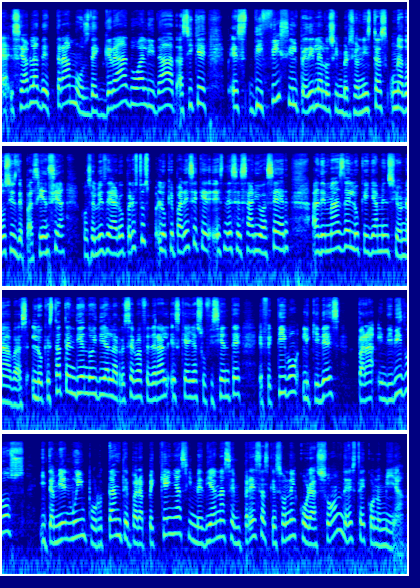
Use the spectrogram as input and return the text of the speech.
eh, se, habla de tramos, de gradualidad. Así que es difícil pedirle a los inversionistas una dosis de paciencia, José Luis de Aro, pero esto es lo que parece que es necesario hacer, además de lo que ya mencionabas. Lo que está atendiendo hoy día la Reserva Federal es que haya suficiente efectivo, liquidez para individuos y también muy importante para pequeñas y medianas empresas que son el corazón de esta economía.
